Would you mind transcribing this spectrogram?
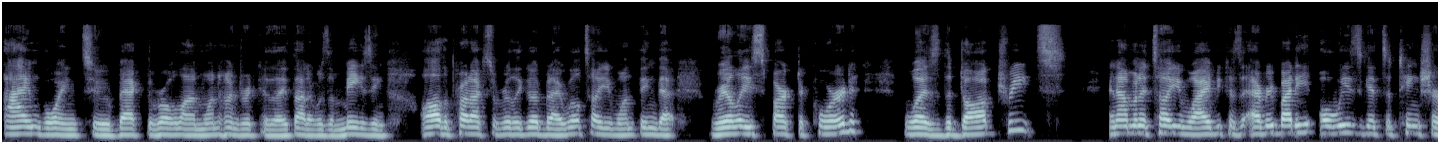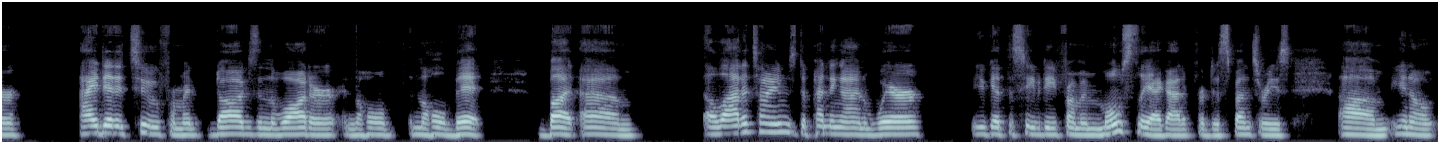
I'm going to back the roll on 100 because I thought it was amazing. All the products are really good, but I will tell you one thing that really sparked a chord was the dog treats, and I'm going to tell you why. Because everybody always gets a tincture. I did it too for my dogs in the water and the whole and the whole bit, but um a lot of times depending on where you get the CBD from and mostly I got it for dispensaries um you know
